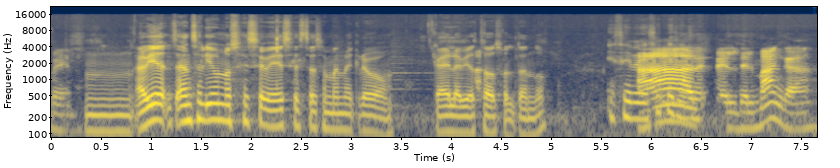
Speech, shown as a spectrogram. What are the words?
Bueno, Mm, había, han salido unos SBS esta semana, creo. Que él había estado soltando. Beso ah, del, del manga.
